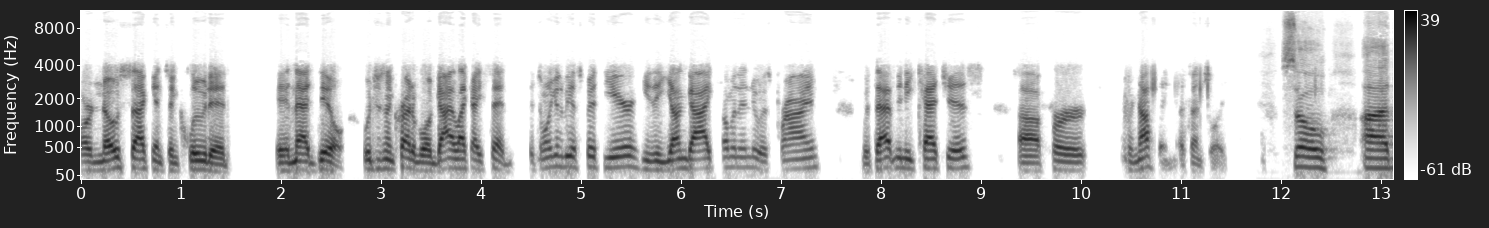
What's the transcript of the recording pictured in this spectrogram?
or no seconds included in that deal, which is incredible. A guy like I said, it's only going to be his fifth year. He's a young guy coming into his prime with that many catches uh, for for nothing essentially. So, uh,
